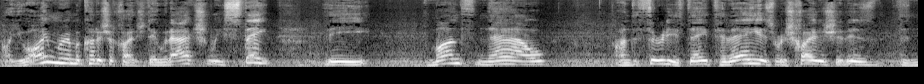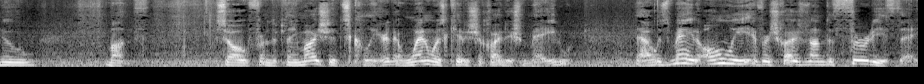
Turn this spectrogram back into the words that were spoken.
Hayoimrim HaKiddush HaChadosh. They would actually state the month now on the 30th day. Today is Rosh Chodesh, it is the new month. So from the Pnei it's clear that when was Kiddush HaChodesh made? That was made only if Rosh Chodesh was on the 30th day.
